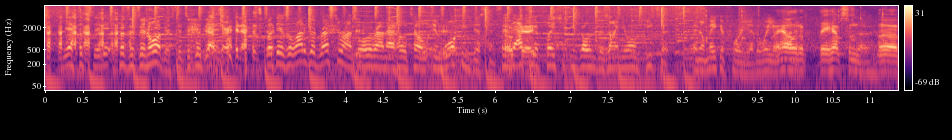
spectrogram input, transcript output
yes, because it's in August. It's a good That's thing. right. That's But there's a lot of good restaurants all around that hotel in walking distance. There's Okay. actually a place you can go and design your own pizza, and they'll make it for you the way you well, want it. they have some So- uh,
